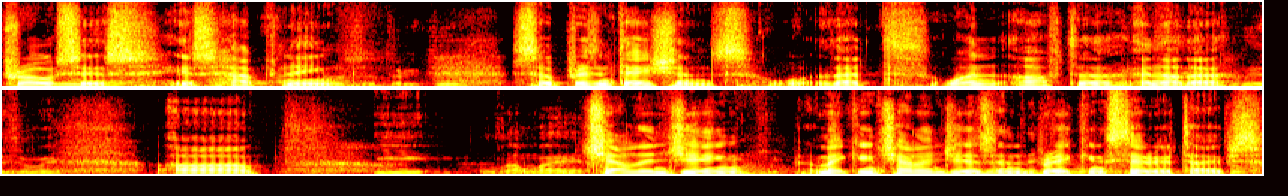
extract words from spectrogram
process is happening. So presentations that one after another are challenging, making challenges and breaking stereotypes.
